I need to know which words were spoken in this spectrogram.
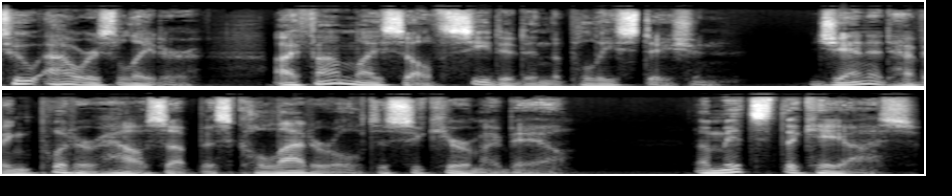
Two hours later, I found myself seated in the police station, Janet having put her house up as collateral to secure my bail. Amidst the chaos,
